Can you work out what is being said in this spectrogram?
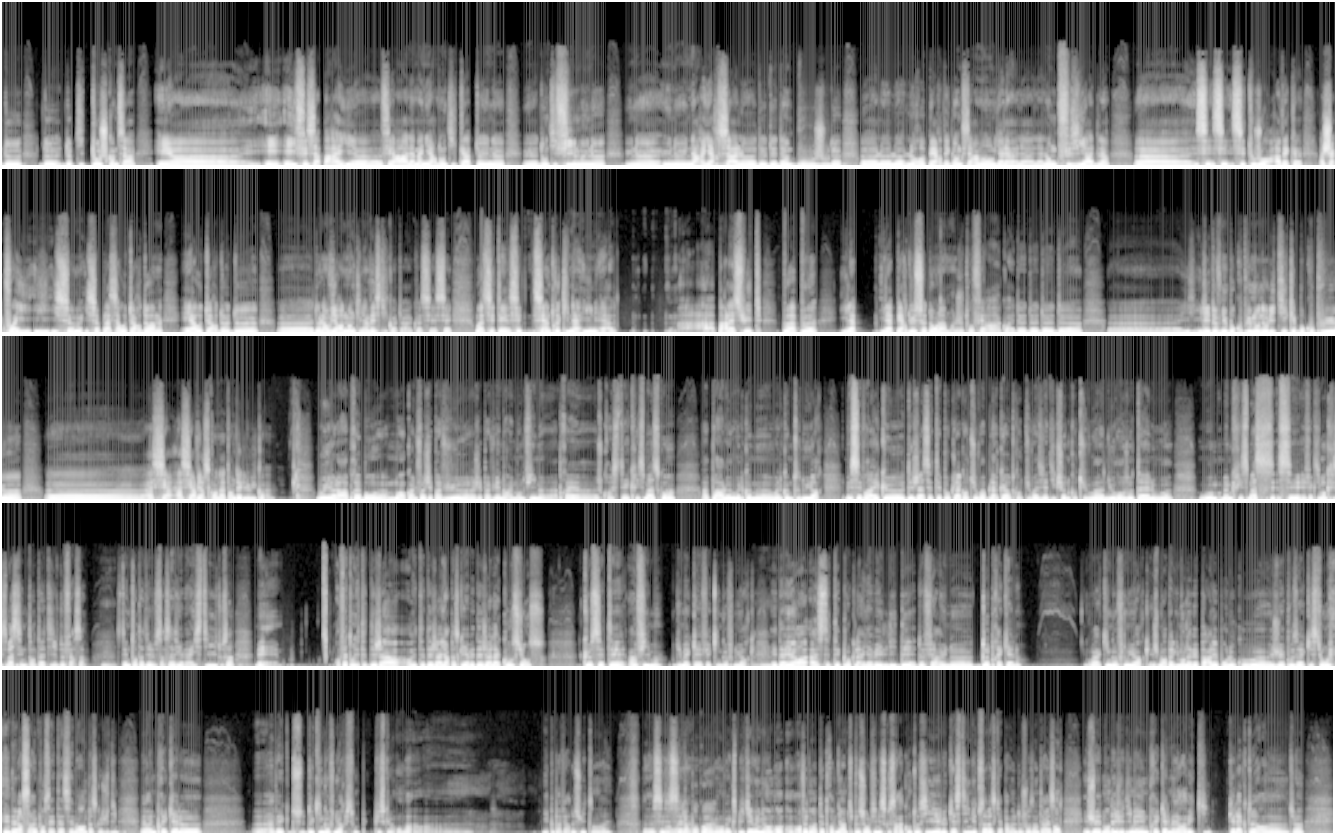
de, petites touches comme ça et, et et il fait ça pareil, Ferra, la manière dont il capte une, dont il filme une une, une, une arrière-salle de- d'un bouge ou euh, le, repère des gangsters à un moment où il y a la, longue fusillade. Euh, c'est, toujours avec à chaque fois il, se il se place à hauteur d'homme et à hauteur de de euh, l'environnement qu'il investit quoi. C'est moi c'est un truc qui n'a euh, par la suite peu à peu il a il a perdu ce don-là, moi, je trouve Ferrara, quoi. De, de, de, euh, il est devenu beaucoup plus monolithique et beaucoup plus euh, euh, à, à, servir ce qu'on attendait de lui, quoi. Oui, alors après, bon, euh, moi encore une fois, j'ai pas vu, euh, j'ai pas vu énormément de films euh, après. je crois que c'était Christmas, quoi, à part le Welcome, Welcome to New York. Mais c'est vrai que déjà à cette époque-là, quand tu vois Blackout, quand tu vois The Addiction, quand tu vois New Rose Hotel ou, ou même Christmas, c'est effectivement Christmas, c'est une tentative de faire ça. Mm. C'était une tentative de faire ça. Il y avait Ice-T, tout ça, mais en fait, on était déjà, on était déjà ailleurs parce qu'il y avait déjà la conscience que c'était un film du mec qui avait fait King of New York. Mhm. Et d'ailleurs, à cette époque-là, il y avait l'idée de faire une deux préquels à King of New York. Et je me rappelle qu'il m'en avait parlé pour le coup. Euh, et je lui ai posé la question. Et d'ailleurs, sa réponse a été assez marrante parce que je lui ai dit, mais alors une préquelle euh, euh, avec de King of New York, puisque on va il peut pas faire de suite en vrai. c'est, on va dire pourquoi. On va expliquer, oui, mais en fait, on va peut-être revenir un petit peu sur le film et ce que ça raconte aussi et le casting et tout ça parce qu'il y a pas mal de choses intéressantes. Et je lui ai demandé, je lui ai dit, mais une préquelle, mais alors avec qui? Quel acteur, euh, tu vois.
